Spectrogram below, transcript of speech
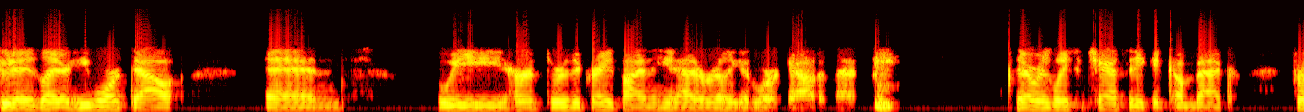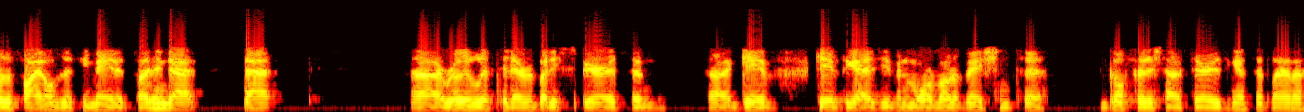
two days later he worked out, and we heard through the grapevine that he had a really good workout, and that there was at least a chance that he could come back for the finals if he made it. So I think that that uh, really lifted everybody's spirits and uh, gave gave the guys even more motivation to go finish that series against Atlanta.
